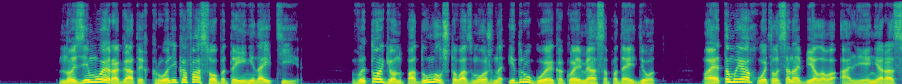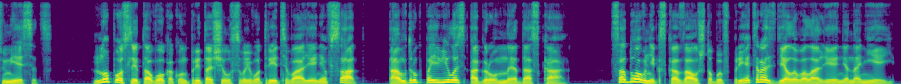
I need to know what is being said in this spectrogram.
Но зимой рогатых кроликов особо-то и не найти. В итоге он подумал, что, возможно, и другое какое мясо подойдет. Поэтому и охотился на белого оленя раз в месяц. Но после того, как он притащил своего третьего оленя в сад, там вдруг появилась огромная доска — Садовник сказал, чтобы впредь разделывал оленя на ней.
